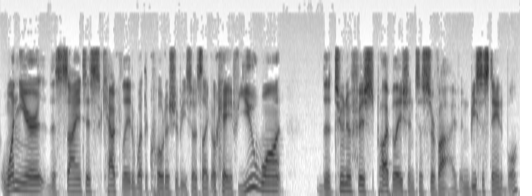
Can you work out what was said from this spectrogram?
one year the scientists calculated what the quota should be. So it's like, okay, if you want the tuna fish population to survive and be sustainable,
